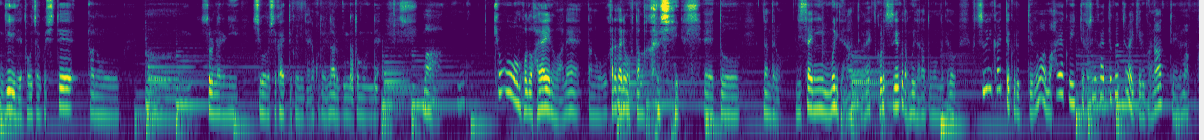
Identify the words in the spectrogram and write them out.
ギリで到着してあの、うん、それなりに仕事して帰ってくるみたいなことになるんだと思うんでまあ今日ほど早いのはねあの体にも負担がかかるし えっ、となんだろう実際に無理だなっていうかねこれ続けることは無理だなと思うんだけど普通に帰ってくるっていうのは、まあ、早く行って普通に帰ってくるっていうのはいけるかなっていうのは、まあ、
